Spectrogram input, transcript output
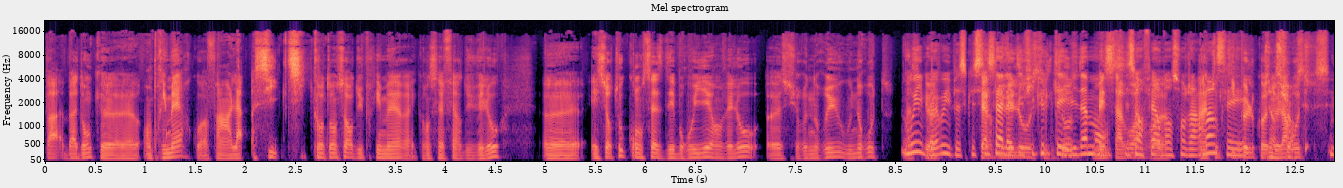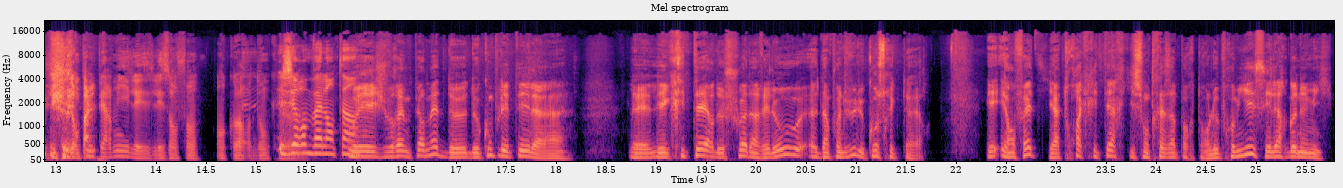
bah, donc en primaire quoi. Enfin là, si, si, quand on sort du primaire et qu'on sait faire du vélo, euh, et surtout qu'on sait se débrouiller en vélo euh, sur une rue ou une route. oui, bah oui, parce que c'est ça la difficulté, évidemment. C'est s'en faire dans son jardin. Un tout petit peu le code de la route. Ils n'ont pas le permis, les, enfants, encore. Donc, euh, Jérôme Valentin. Oui, je voudrais me permettre de, compléter la, les, critères de choix d'un vélo d'un point de vue du constructeur. Et, en fait, il y a trois critères qui sont très importants. Le premier, c'est l'ergonomie.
